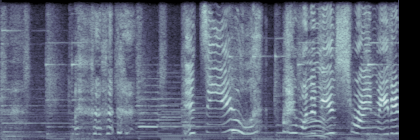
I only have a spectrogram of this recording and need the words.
it's you! I want to be a Shrine Maiden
